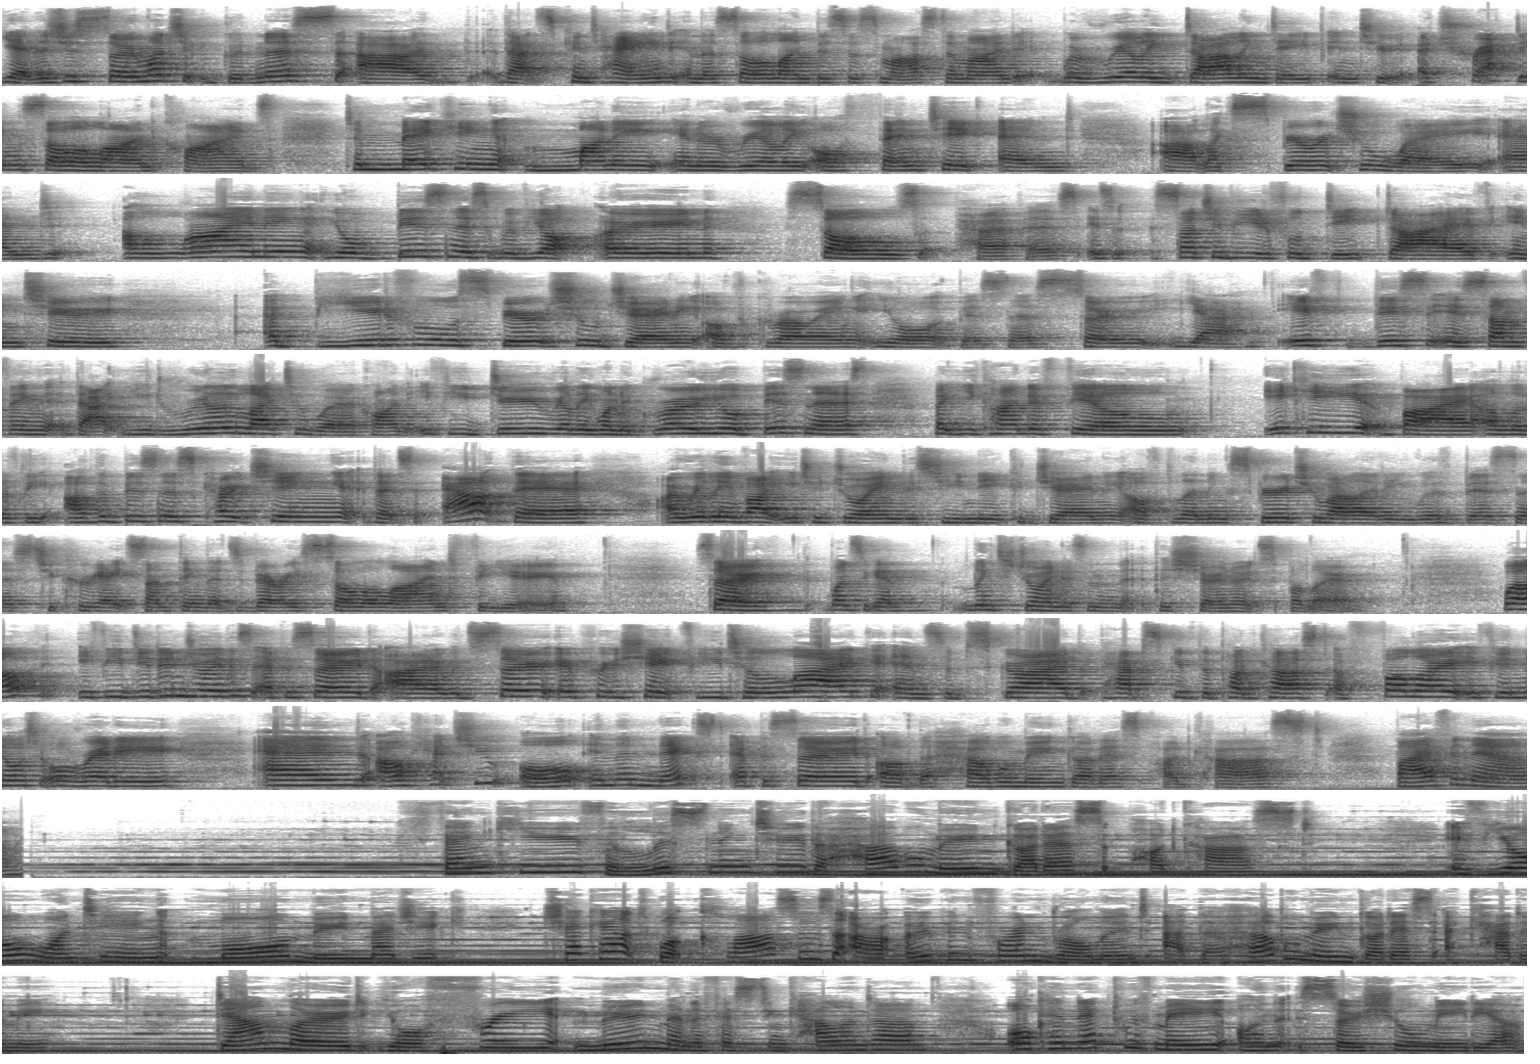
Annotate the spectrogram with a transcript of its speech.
yeah, there's just so much goodness uh, that's contained in the Soul Aligned Business Mastermind. We're really dialing deep into attracting soul aligned clients, to making money in a really authentic and uh, like spiritual way, and aligning your business with your own soul's purpose. It's such a beautiful deep dive into a beautiful spiritual journey of growing your business. So, yeah, if this is something that you'd really like to work on, if you do really want to grow your business, but you kind of feel icky by a lot of the other business coaching that's out there, I really invite you to join this unique journey of blending spirituality with business to create something that's very soul aligned for you. So, once again, link to join is in the show notes below. Well, if you did enjoy this episode, I would so appreciate for you to like and subscribe, perhaps give the podcast a follow if you're not already. And I'll catch you all in the next episode of the Herbal Moon Goddess podcast. Bye for now. Thank you for listening to the Herbal Moon Goddess podcast. If you're wanting more moon magic, Check out what classes are open for enrollment at the Herbal Moon Goddess Academy. Download your free moon manifesting calendar or connect with me on social media.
